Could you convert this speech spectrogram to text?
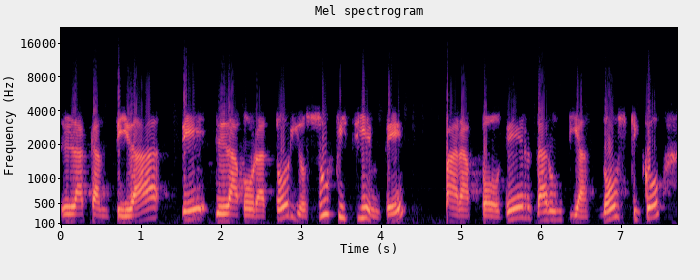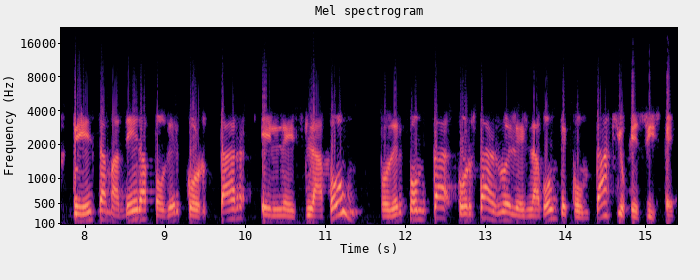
la cantidad de laboratorio suficiente para poder dar un diagnóstico, de esta manera poder cortar el eslabón, poder cortarlo el eslabón de contagio que existe.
